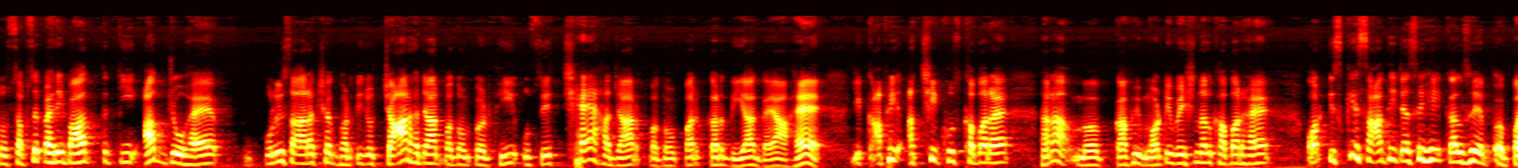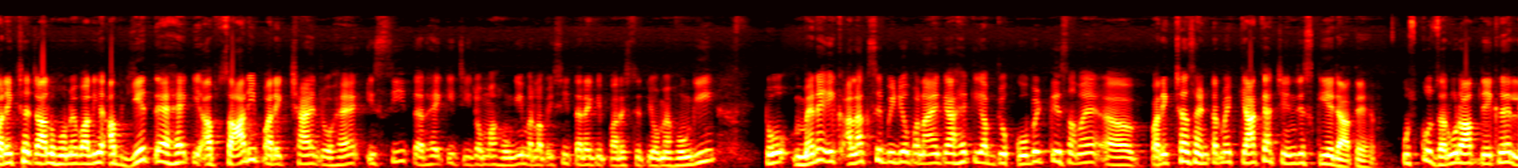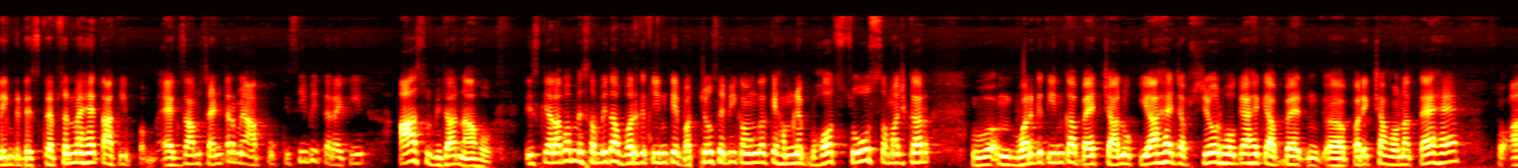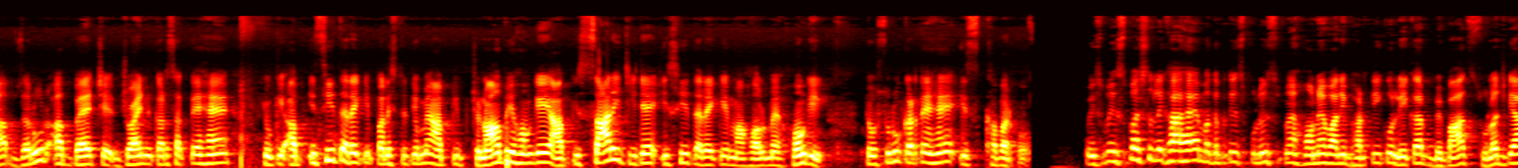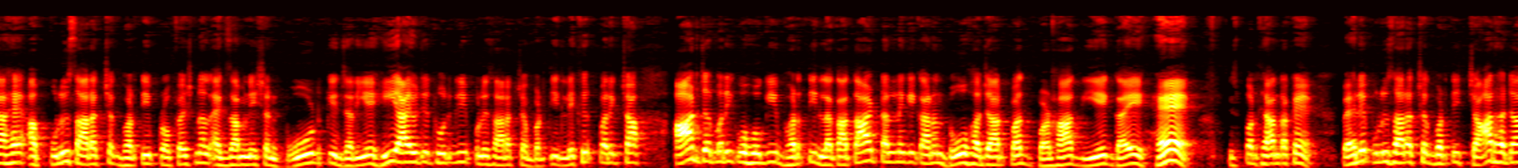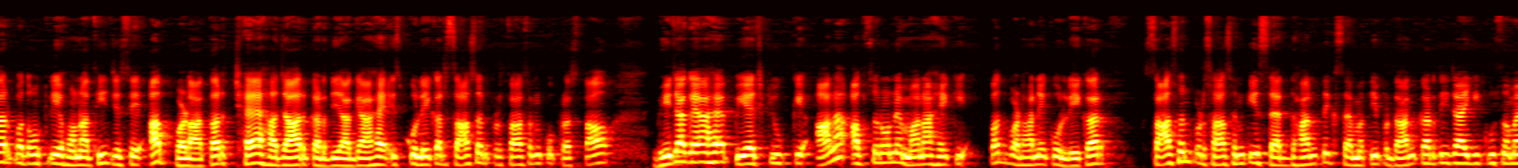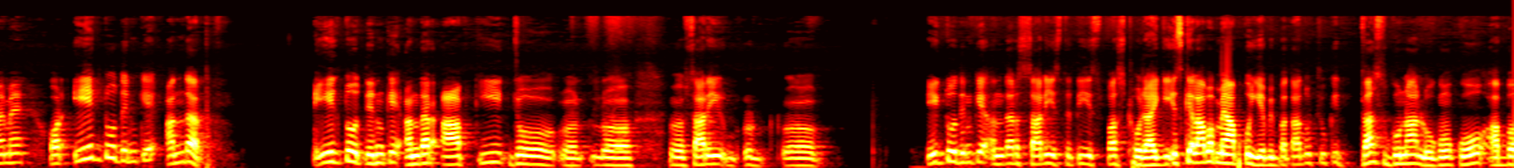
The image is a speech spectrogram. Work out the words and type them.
तो सबसे पहली बात कि अब जो है, पुलिस आरक्षक भर्ती जो चार हज़ार पदों पर थी, उसे छः हज़ार पदों पर कर दिया गया है। ये काफ़ी अच्छी खुश खबर है है ना? काफ़ी मोटिवेशनल खबर है। और इसके साथ ही जैसे ही कल से परीक्षा चालू होने वाली है, अब ये तय है कि अब सारी परीक्षाएँ जो है, इसी तरह की चीज़ों में होंगी मतलब इसी तरह की परिस्थितियों में होंगी। तो मैंने एक अलग से वीडियो बनाया गया है कि अब जो कोविड के समय परीक्षा सेंटर में क्या क्या चेंजेस किए जाते हैं, उसको ज़रूर आप देख रहे हैं, लिंक डिस्क्रिप्शन में है, ताकि एग्ज़ाम सेंटर में आपको किसी भी तरह की असुविधा ना हो। इसके अलावा मैं संविदा वर्ग तीन के बच्चों से भी कहूँगा कि हमने बहुत सोच समझ कर वर्ग तीन का बैच चालू किया है। जब श्योर हो गया है कि अब परीक्षा होना तय है तो आप ज़रूर अब बैच ज्वाइन कर सकते हैं, क्योंकि अब इसी तरह की परिस्थितियों में आपकी चुनाव भी होंगे, आपकी सारी चीज़ें इसी तरह के माहौल में होंगी। तो शुरू करते हैं इस खबर को। तो इसमें स्पष्ट लिखा है, मध्य प्रदेश पुलिस में होने वाली भर्ती को लेकर विवाद सुलझ गया है। अब पुलिस आरक्षक भर्ती प्रोफेशनल एग्जामिनेशन बोर्ड के ज़रिए ही आयोजित होगी पुलिस आरक्षक भर्ती लिखित परीक्षा 8 जनवरी को होगी। भर्ती लगातार टलने के कारण 2000 पद बढ़ा दिए गए हैं। इस पर ध्यान रखें, पहले पुलिस आरक्षक भर्ती 4000 पदों के लिए होना थी, जिसे अब बढ़ाकर 6000 कर दिया गया है। इसको लेकर शासन प्रशासन को प्रस्ताव भेजा गया है। पीएचक्यू के आला अफसरों ने माना है कि पद बढ़ाने को लेकर शासन प्रशासन की सैद्धांतिक सहमति प्रदान कर दी जाएगी कुछ समय में। और एक दो दिन के अंदर, एक दो दिन के अंदर आपकी जो सारी एक दो दिन के अंदर सारी स्थिति स्पष्ट हो जाएगी। इसके अलावा मैं आपको ये भी बता दूँ, चूँकि दस गुना लोगों को अब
